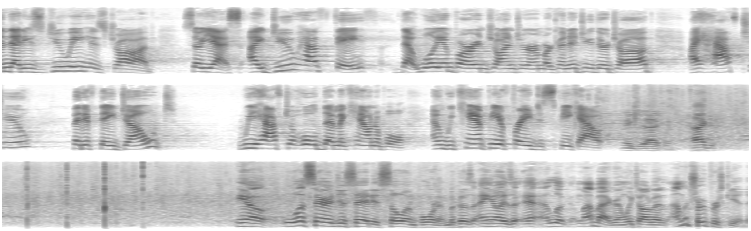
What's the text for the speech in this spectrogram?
and that he's doing his job. So, yes, I do have faith that William Barr and John Durham are going to do their job. I have to, but if they don't, we have to hold them accountable, and we can't be afraid to speak out. Exactly. I, you know, what Sara just said is so important because, you know, as uh, look, my background, we talked about it. I'm a trooper's kid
